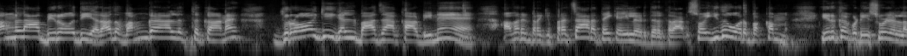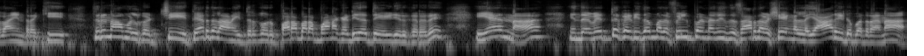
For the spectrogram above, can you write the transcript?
பங்களா விரோதி அதாவது வங்காளத்துக்கான துரோகிகள் பாஜக அப்படின்னு அவர் இன்றைக்கு பிரச்சாரத்தை கையில் எடுத்திருக்கிறார். ஸோ இது ஒரு பக்கம் இருக்கக்கூடிய சூழலில் தான் இன்றைக்கு திரிணாமுல் கட்சி தேர்தல் ஆணையத்திற்கு ஒரு பரபரப்பான கடிதத்தை இருக்கிறது. ஏன்னா இந்த வெத்து கடிதம் அதை ஃபில் பண்ணது இது சார்ந்த விஷயங்களில் யார் ஈடுபடுறான்னா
